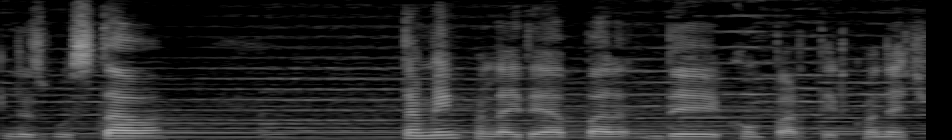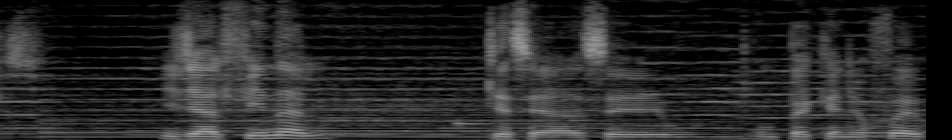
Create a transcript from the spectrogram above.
les gustaba. También con la idea para- de compartir con ellos. Y ya al final, que se hace un, un pequeño fuego.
